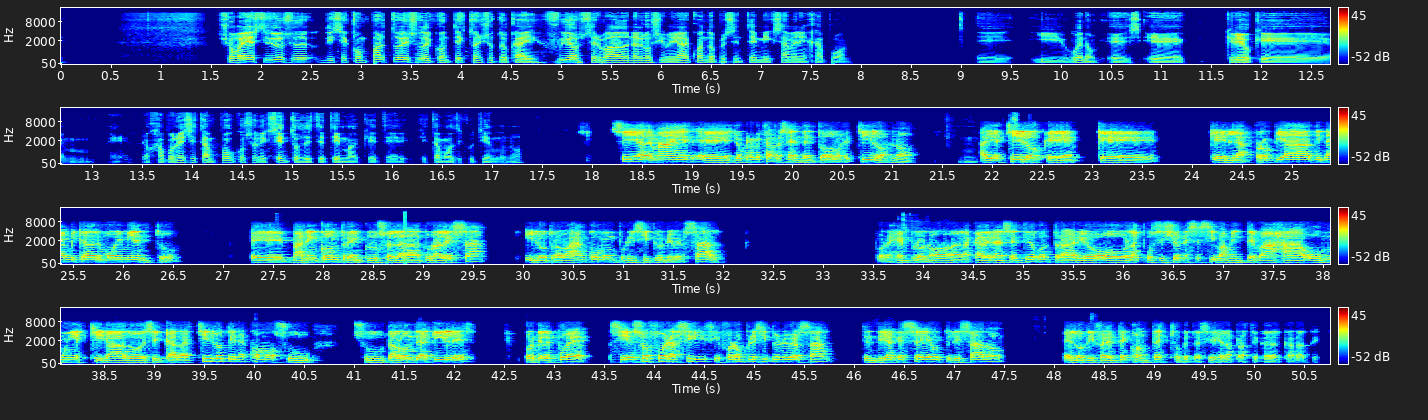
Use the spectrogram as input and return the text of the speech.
Estudioso dice, comparto eso del contexto en Shotokai. Fui observado en algo similar cuando presenté mi examen en Japón. Eh, y bueno, eh, creo que los japoneses tampoco son exentos de este tema que, que estamos discutiendo, ¿no? Sí, además eh, yo creo que está presente en todos los estilos, ¿no? Mm, Hay estilos que, que, en la propia dinámica del movimiento eh, van en contra incluso de la naturaleza y lo trabajan como un principio universal. Por ejemplo, ¿no? la cadera en sentido contrario o las posiciones excesivamente bajas o muy estirado. Es decir, cada estilo tiene como su, su talón de Aquiles, porque después, si eso fuera así, si fuera un principio universal, tendría que ser utilizado en los diferentes contextos que te exige la práctica del karate.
